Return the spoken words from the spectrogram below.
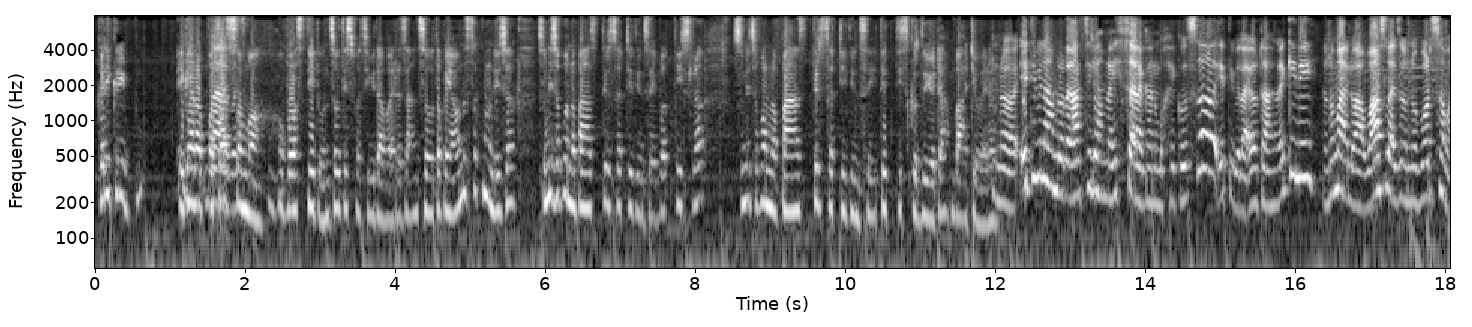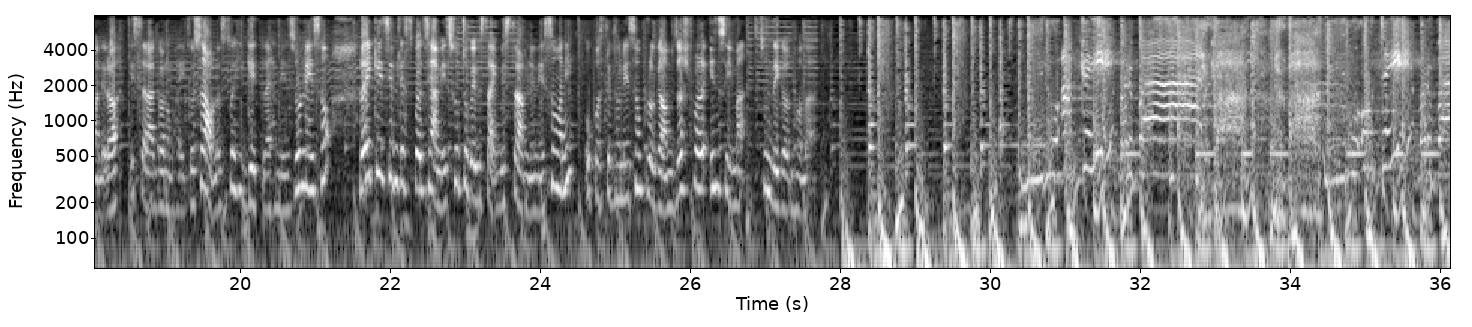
करिब करिब एघार पचाससम्म उपस्थित हुन्छौँ। त्यसपछि विदा भएर जान्छौँ। तपाईँ आउन सक्नुहुनेछ। शून्य छपन्न पाँच त्रिसठी तिन सय बत्तिस र शून्य छपन्न पाँच त्रिसठी तिन सय तेत्तिसको दुईवटा बाटो भएर। र यति बेला हाम्रो राज्यले हामीलाई इसारा गर्नुभएको छ। यति बेला एउटा के नै रमाइलो आवाजलाई जोड्नुपर्छ भनेर इसारा गर्नुभएको छ। हाम्रो सोही गीतलाई हामी जोड्नेछौँ। र एकैछिन त्यसपछि हामी छोटो व्यवसायिक विश्राम लिनेछौँ अनि उपस्थित हुनेछौँ प्रोग्राम जस्ट फर एनसीमा। सुन्दै गर्नुहोला। biru akei berbat Biru odei berbat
